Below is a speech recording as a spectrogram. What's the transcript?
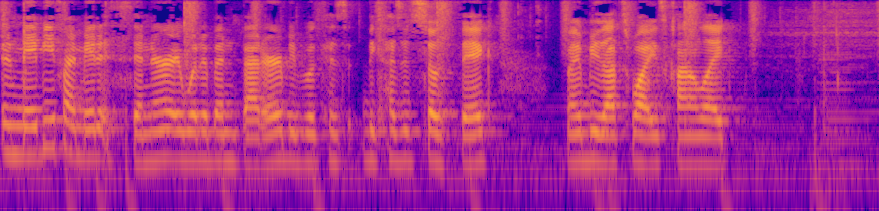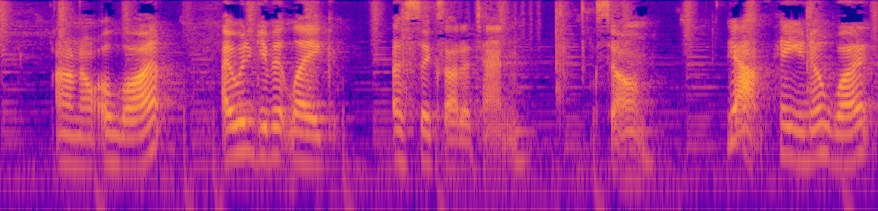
And maybe if I made it thinner, it would have been better because, because it's so thick. Maybe that's why it's kind of like, I don't know, a lot. I would give it like a six out of 10. So yeah, hey, you know what?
